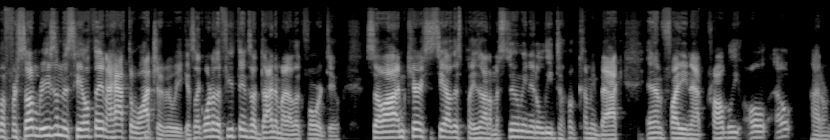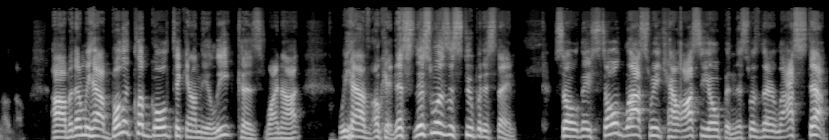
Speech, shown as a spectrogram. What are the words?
But for some reason, this heel thing I have to watch every week. It's like one of the few things on Dynamite I look forward to. So uh, I'm curious to see how this plays out. I'm assuming it'll lead to Hook coming back and I'm fighting that probably all out. I don't know though. Uh, but then we have Bullet Club Gold taking on the Elite because why not? We have okay. This this was the stupidest thing. So they sold last week how Aussie Open. This was their last step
